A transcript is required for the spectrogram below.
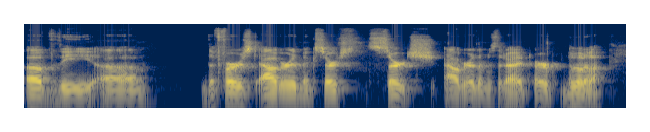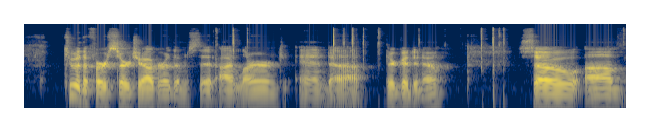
of the um, the first algorithmic search search algorithms that I or blah, blah, two of the first search algorithms that I learned, and uh, they're good to know. So um,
